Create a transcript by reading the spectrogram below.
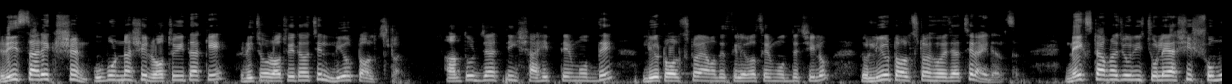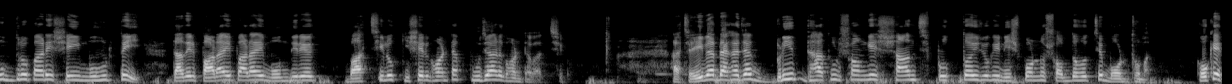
রিসারেকশন উপন্যাসের রচয়িতাকে, রিচ- রচয়িতা হচ্ছে লিও টলস্টয়। আন্তর্জাতিক সাহিত্যের মধ্যে, লিও টলস্টয় আমাদের সিলেবাসের মধ্যে ছিল, তো লিও টলস্টয় হয়ে যাচ্ছে রাইট আনসার নেক্সট আমরা যদি চলে আসি সমুদ্র পাড়ে, সেই মুহূর্তেই তাদের পাড়ায় পাড়ায় মন্দিরে বাজছিল কিসের ঘণ্টা পূজার ঘণ্টা বাজছিল। আচ্ছা এইবার দেখা যাক বৃদ্ধ ধাতুর সঙ্গে সাঞ্চ প্রত্যয় যোগে নিষ্পন্ন শব্দ হচ্ছে বর্ধমান। ওকে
